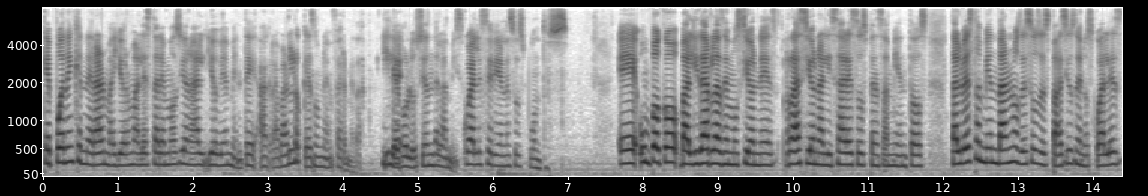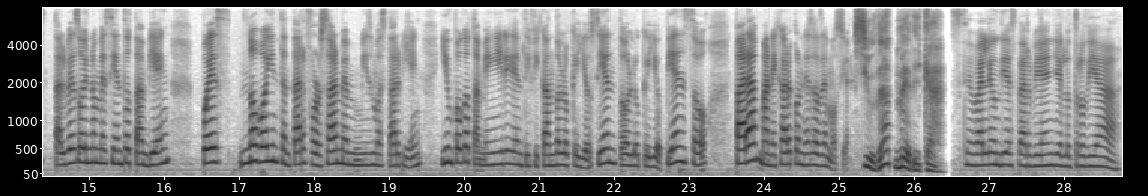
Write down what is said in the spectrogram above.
que pueden generar mayor malestar emocional y obviamente agravar lo que es una enfermedad y, la evolución de la misma. ¿Cuáles serían esos puntos? Eh, un poco validar las emociones, racionalizar esos pensamientos, tal vez también darnos esos espacios en los cuales tal vez hoy no me siento tan bien, pues no voy a intentar forzarme a mí mismo a estar bien y un poco también ir identificando lo que yo siento, lo que yo pienso, para manejar con esas emociones. Ciudad Médica. Se vale un día estar bien y el otro día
